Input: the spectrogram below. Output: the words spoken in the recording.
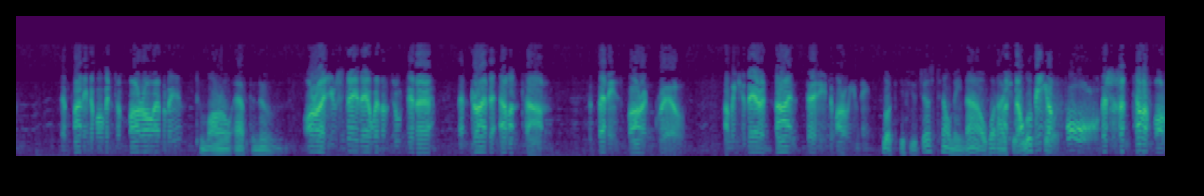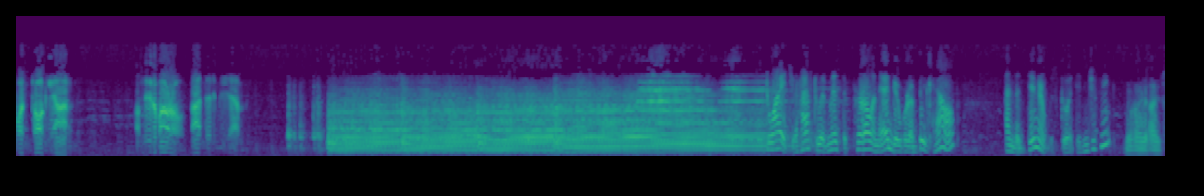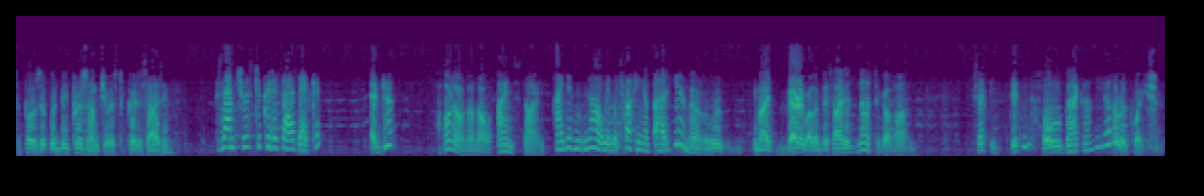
They're planning to move in tomorrow, I believe. Tomorrow afternoon. All right, you stay there with them through dinner, then drive to Allentown, to Benny's Bar and Grill. I'll meet you there at 9.30 tomorrow evening. Look, if you just tell me now what I should look. Don't look be a fool. This is a telephone we're talking on. I'll see you tomorrow, 9.30 p.m. Dwight, you have to admit that Pearl and Edgar were a big help. And the dinner was good, didn't you think? Well, I, I suppose it would be presumptuous to criticize him. Presumptuous to criticize Edgar? Edgar? Oh, no, no, no. Einstein. I didn't know we were talking about him. No, he might very well have decided not to go on. Except he didn't hold back on the other equation.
